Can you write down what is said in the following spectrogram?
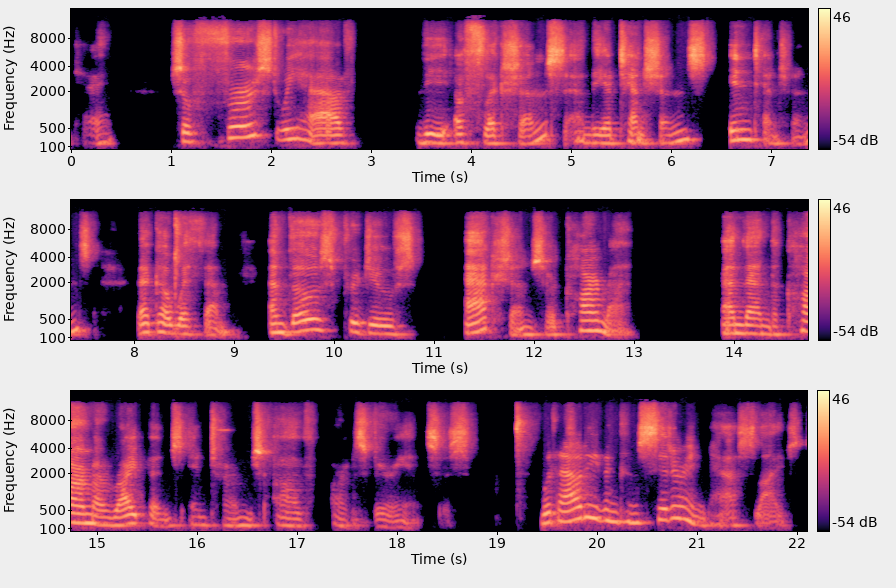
Okay. So, first we have the afflictions and the attentions, intentions that go with them. And those produce actions or karma. And then the karma ripens in terms of our experiences. Without even considering past lives,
